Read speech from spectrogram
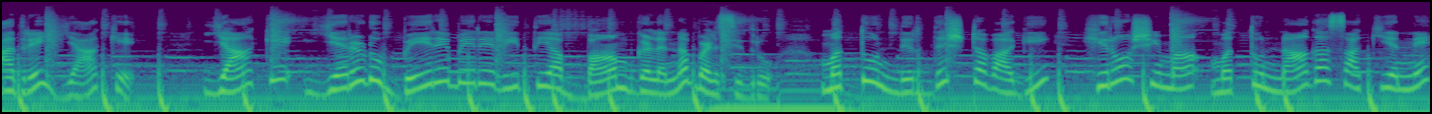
ಆದ್ರೆ ಯಾಕೆ? ಯಾಕೆ ಎರಡು ಬೇರೆ ಬೇರೆ ರೀತಿಯ ಬಾಂಬ್ಗಳನ್ನು ಬಳಸಿದ್ರು ಮತ್ತು ನಿರ್ದಿಷ್ಟವಾಗಿ ಹಿರೋಶಿಮಾ ಮತ್ತು ನಾಗಾಸಾಕಿಯನ್ನೇ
